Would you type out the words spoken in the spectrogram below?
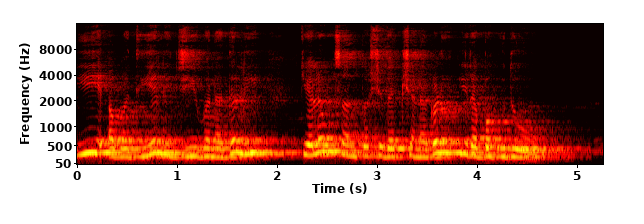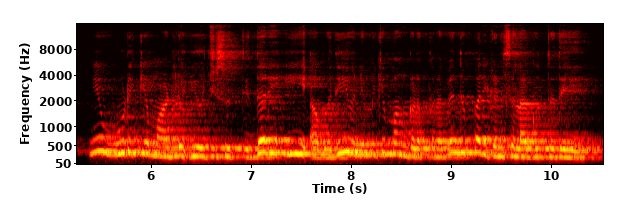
ಈ ಅವಧಿಯಲ್ಲಿ ಜೀವನದಲ್ಲಿ ಕೆಲವು ಸಂತೋಷದ ಕ್ಷಣಗಳು ಇರಬಹುದು. ನೀವು ಹೂಡಿಕೆ ಮಾಡಲು ಯೋಜಿಸುತ್ತಿದ್ದರೆ ಈ ಅವಧಿಯು ನಿಮಗೆ ಮಂಗಳಕರವೆಂದು ಪರಿಗಣಿಸಲಾಗುತ್ತದೆ.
